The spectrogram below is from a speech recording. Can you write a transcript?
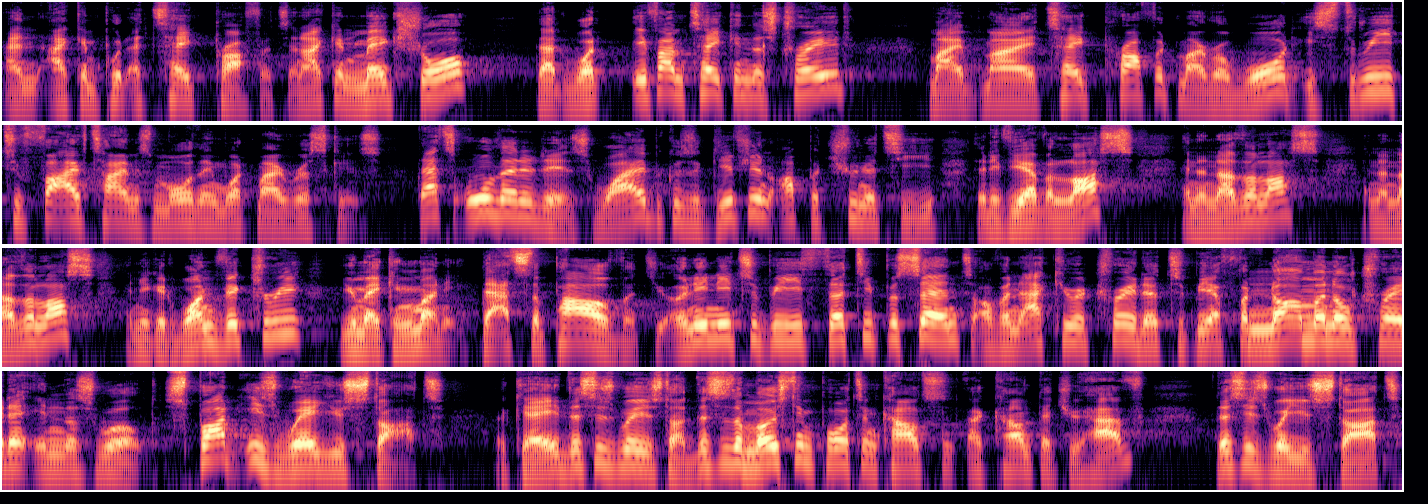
and I can put a take profits. And I can make sure that what if I'm taking this trade, my, my take profit, my reward is three to five times more than what my risk is. That's all that it is. Why? Because it gives you an opportunity that if you have a loss and another loss and another loss and you get one victory, you're making money. That's the power of it. You only need to be 30% of an accurate trader to be a phenomenal trader in this world. Spot is where you start. Okay, this is where you start. This is the most important account, account that you have. This is where you start.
